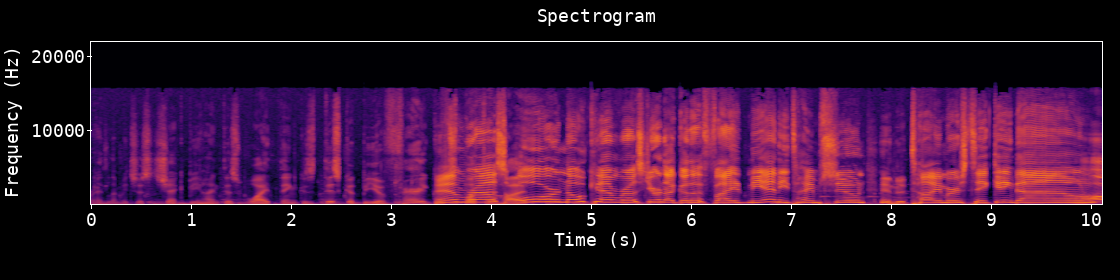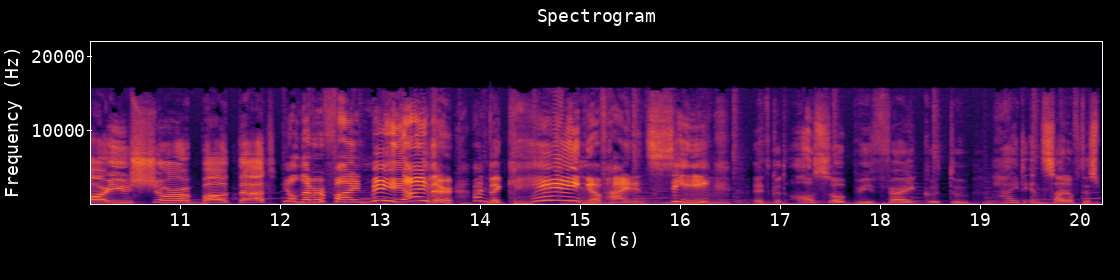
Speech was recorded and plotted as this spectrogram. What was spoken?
Alright, let me just check behind this white thing because this could be a very good Cameras spot to hide. or no cameras, you're not gonna find me anytime soon. And the timer's ticking down. Are you sure about that? You'll never find me either. I'm the king of hide and seek. Hmm, It could also be very good to hide inside of this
